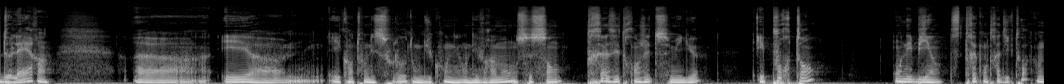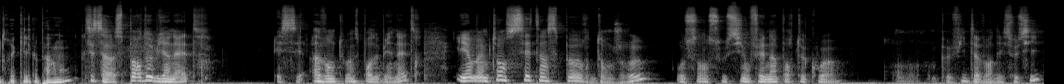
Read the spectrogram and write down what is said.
de l'air. Euh, et, euh, et quand on est sous l'eau, donc du coup, on est, on est vraiment, on se sent très étranger de ce milieu. Et pourtant, on est bien. C'est très contradictoire comme truc quelque part, non? C'est ça, sport de bien-être. Et c'est avant tout un sport de bien-être. Et en même temps, c'est un sport dangereux, au sens où si on fait n'importe quoi, on peut vite avoir des soucis.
